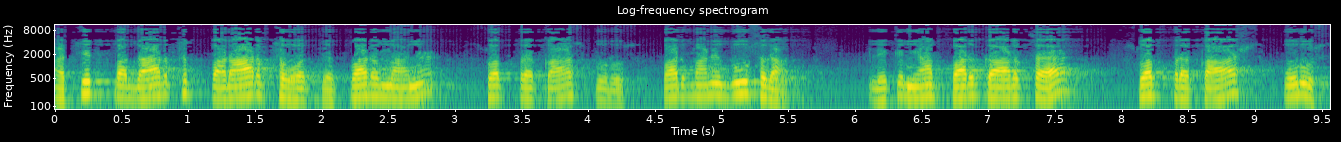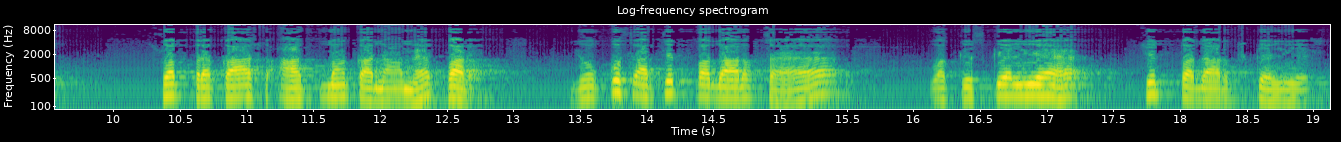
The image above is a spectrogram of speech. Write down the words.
अचित पदार्थ परार्थ होते, पर माने स्वप्रकाश पुरुष, पर माने दूसरा। लेकिन यहाँ पर का अर्थ है स्वप्रकाश पुरुष। स्वप्रकाश आत्मा का नाम है पर। जो कुछ अचित पदार्थ है, वह किसके लिए है? चित्त पदार्थ के लिए।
